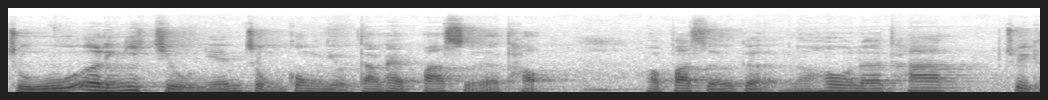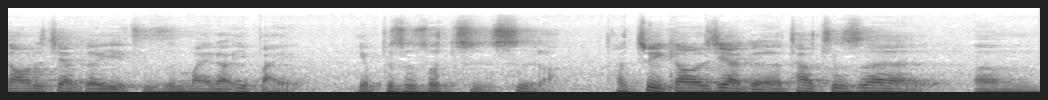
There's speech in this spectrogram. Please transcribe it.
主屋，二零一九年总共有大概八十二套，好，八十二个。然后呢，它最高的价格也只是卖到一百，也不是说只是了，它最高的价格，它就是在嗯，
